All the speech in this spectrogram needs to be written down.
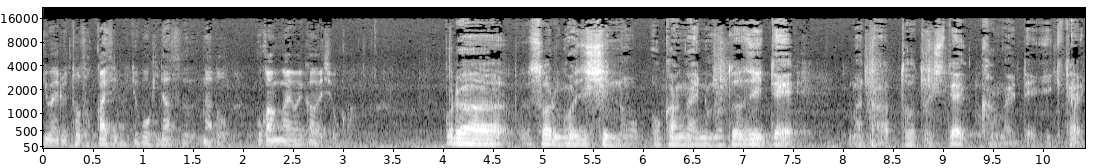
いわゆる党則改正に向けて動き出すなど、お考えはいかがでしょうか？これは総理ご自身のお考えに基づいて、また党として考えていきたい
